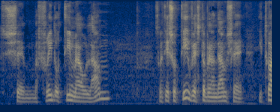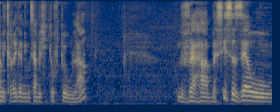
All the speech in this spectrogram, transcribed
שמפריד אותי מהעולם. זאת אומרת, יש אותי ויש את הבן אדם שאיתו אני כרגע נמצא בשיתוף פעולה. והבסיס הזה הוא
